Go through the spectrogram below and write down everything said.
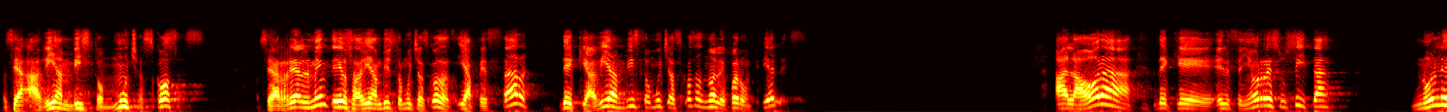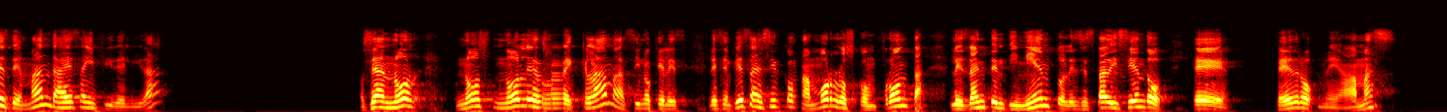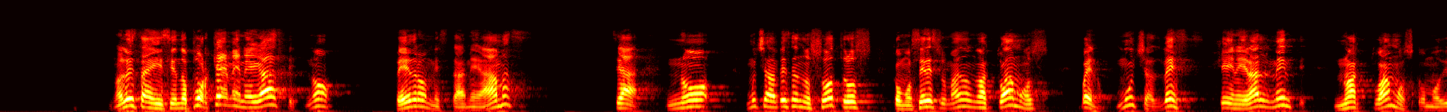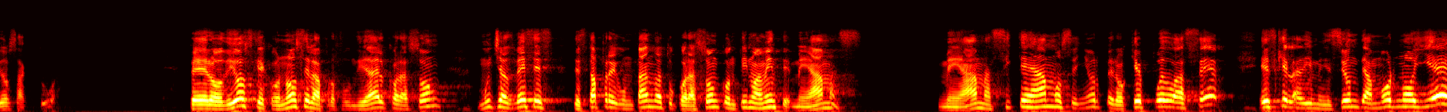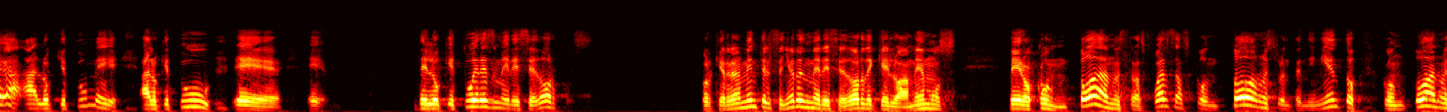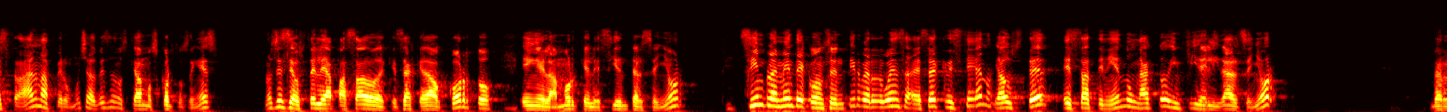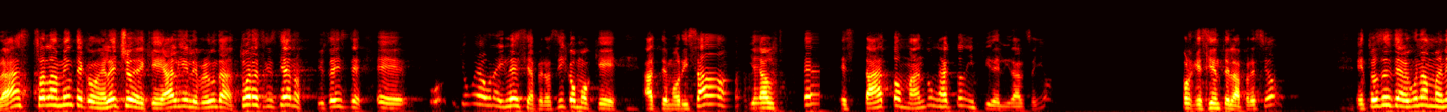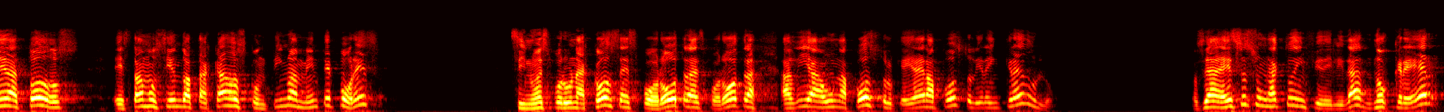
O sea, habían visto muchas cosas. O sea, realmente ellos habían visto muchas cosas y a pesar de que habían visto muchas cosas, no le fueron fieles. A la hora de que el Señor resucita, no les demanda esa infidelidad. O sea, no, no, no, les reclama, sino que les, les empieza a decir con amor, los confronta, les da entendimiento, les está diciendo, eh, Pedro, ¿me amas? No le está diciendo, ¿por qué me negaste? No, Pedro, ¿me, está, ¿me amas? O sea, no, muchas veces nosotros como seres humanos no actuamos, bueno, muchas veces, generalmente, no actuamos como Dios actúa. Pero Dios que conoce la profundidad del corazón, muchas veces te está preguntando a tu corazón continuamente, ¿me amas? ¿Me amas? Sí te amo, Señor, pero ¿qué puedo hacer? Es que la dimensión de amor no llega a lo que tú me, a lo que tú eh, eh, de lo que tú eres merecedor, pues. Porque realmente el Señor es merecedor de que lo amemos, pero con todas nuestras fuerzas, con todo nuestro entendimiento, con toda nuestra alma, pero muchas veces nos quedamos cortos en eso. No sé si a usted le ha pasado de que se ha quedado corto en el amor que le siente al Señor. Simplemente con sentir vergüenza de ser cristiano, ya usted está teniendo un acto de infidelidad al Señor. ¿Verdad? Solamente con el hecho de que alguien le pregunta, ¿tú eres cristiano? Y usted dice, eh, yo voy a una iglesia, pero así como que atemorizado, ya usted está tomando un acto de infidelidad al Señor, porque siente la presión. Entonces, de alguna manera, todos estamos siendo atacados continuamente por eso. Si no es por una cosa, es por otra, es por otra. Había un apóstol que ya era apóstol y era incrédulo. O sea, eso es un acto de infidelidad, no creer.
